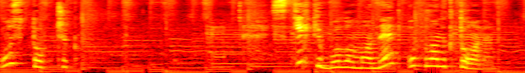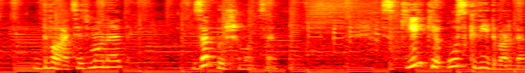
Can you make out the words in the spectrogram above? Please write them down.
у стопчик. Скільки було монет у планктона? 20 монет. Запишемо це. Скільки у Сквідварда?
